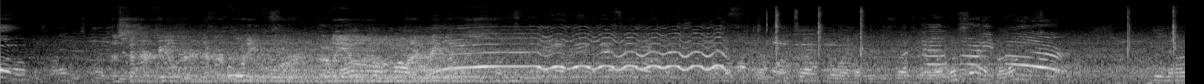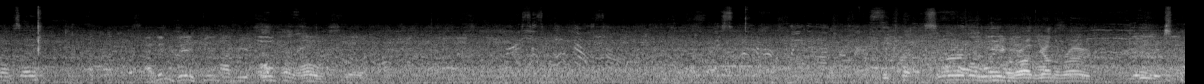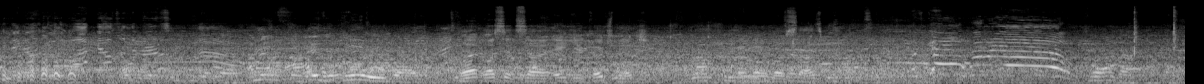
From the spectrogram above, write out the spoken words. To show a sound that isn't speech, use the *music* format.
The center fielder, number 44, Julio Rodriguez. What's up, bro? You know what I'm saying? I think JP might be 0 for 0 still. We're on, you're on the road. *laughs* I mean, they do, but Well, Unless it's uh, 8U Coach Mitch. Know both sides. oh,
